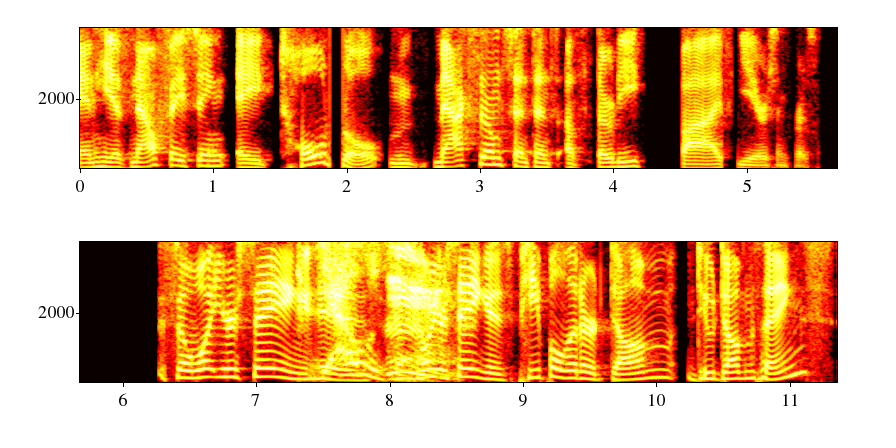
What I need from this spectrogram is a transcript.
and he is now facing a total maximum sentence of 35 years in prison. So what you're saying is so what you're saying is people that are dumb do dumb things?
